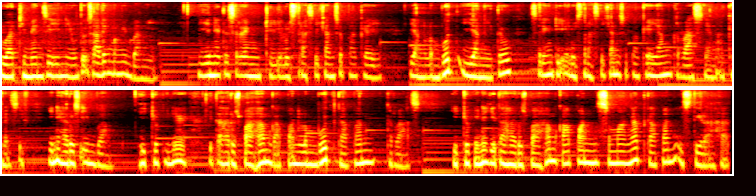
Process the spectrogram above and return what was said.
dua dimensi ini untuk saling mengimbangi. Yin itu sering diilustrasikan sebagai yang lembut, yang itu sering diilustrasikan sebagai yang keras, yang agresif. Ini harus imbang hidup ini kita harus paham kapan lembut, kapan keras. Hidup ini kita harus paham kapan semangat, kapan istirahat.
